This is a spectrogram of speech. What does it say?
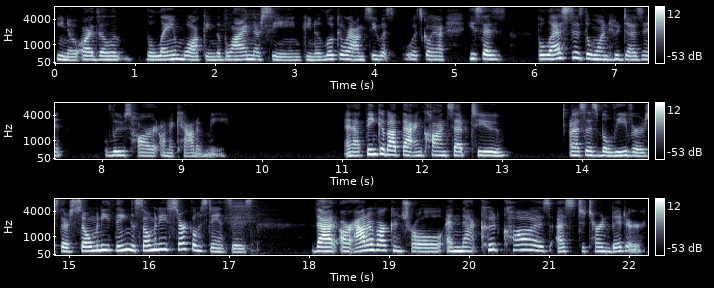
you know, are the the lame walking, the blind they're seeing, you know, look around, see what's what's going on. He says, "Blessed is the one who doesn't lose heart on account of me." And I think about that in concept to us as believers. There's so many things, so many circumstances that are out of our control and that could cause us to turn bitter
